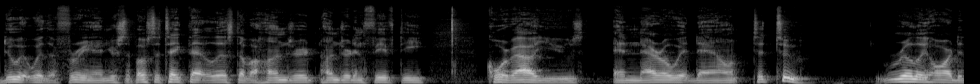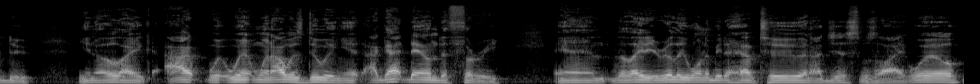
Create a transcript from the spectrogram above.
do it with a friend. You're supposed to take that list of 100, 150 core values and narrow it down to two. Really hard to do. You know, like I when when I was doing it, I got down to 3 and the lady really wanted me to have two and I just was like, well,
